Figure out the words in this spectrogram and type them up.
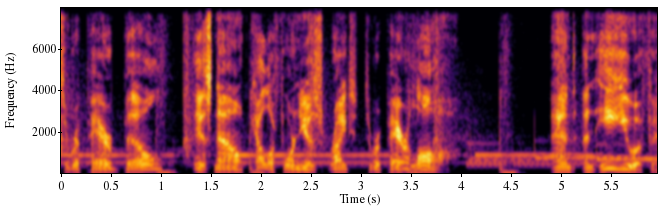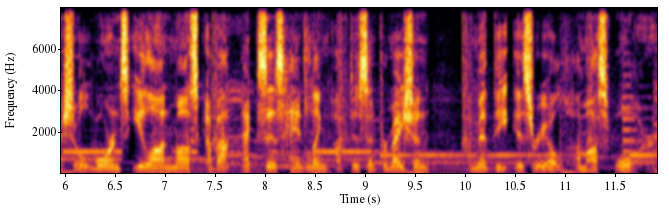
to repair bill is now California's right to repair law. And an EU official warns Elon Musk about X's handling of disinformation amid the Israel Hamas war.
